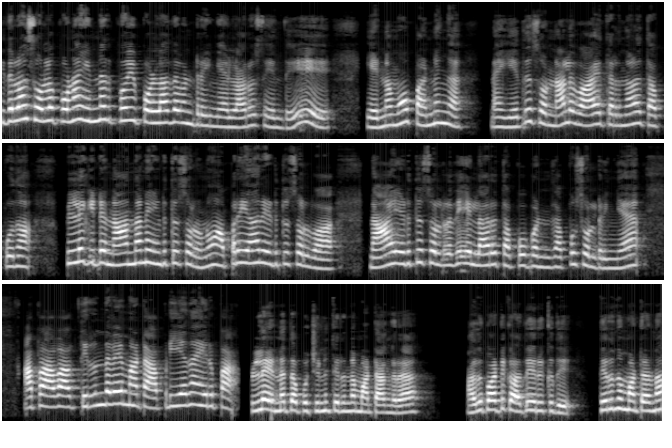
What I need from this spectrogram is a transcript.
இதெல்லாம் சொல்ல போனா என்ன போய் பொல்லாதவன்றீங்க எல்லாரும் சேர்ந்து? என்னமோ பண்ணுங்க. நான் எது சொன்னாலும் வாயை திறந்தாலும் தப்பு தான் பிள்ளைகிட்ட நான் தானே எடுத்து சொல்லணும். அப்புறம் யார் எடுத்து சொல்வா? நான் எடுத்து சொல்றதே எல்லாரும் தப்பு பண்ண தப்பு சொல்றீங்க. அப்ப அவ திருந்தவே மாட்டா அப்படியே தான் இருப்பா. பிள்ளை என்ன தப்புச்சுன்னு திருந்த மாட்டாங்கிற? அது பாட்டுக்கு அது இருக்குது. திருந்த மாட்டானா?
